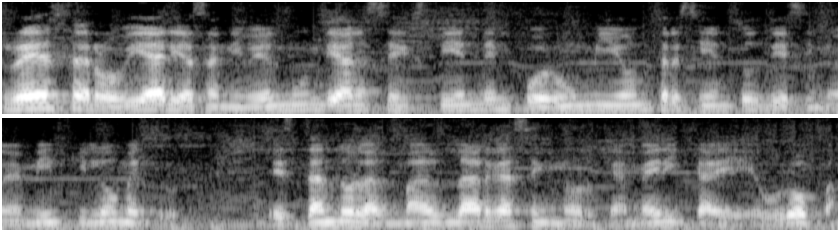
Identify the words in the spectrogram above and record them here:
Redes ferroviarias a nivel mundial se extienden por 1.319.000 kilómetros, estando las más largas en Norteamérica y Europa.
